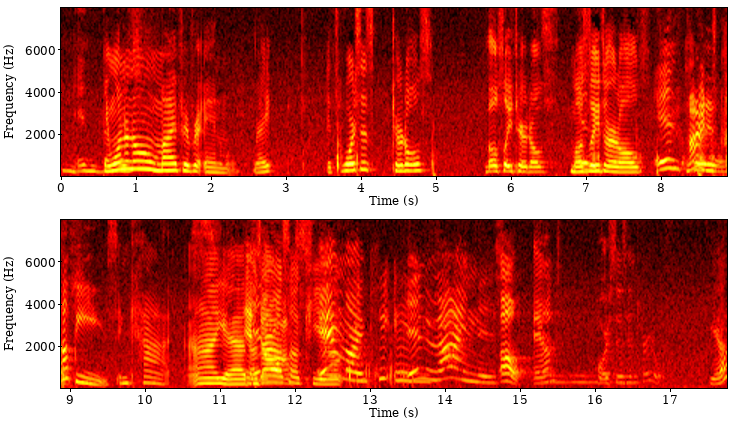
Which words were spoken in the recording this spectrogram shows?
And You want to know my favorite animal, right? It's horses, turtles, Mostly turtles. mostly turtles. And Mine is puppies and cats. Ah, yeah, And those are also cute. And mine And mine is. Oh, and horses and turtles. Yeah.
